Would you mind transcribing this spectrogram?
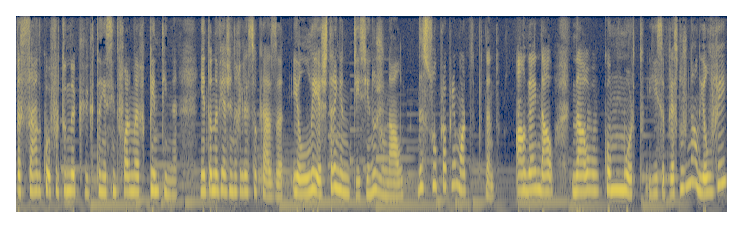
passado com a fortuna que, que, tem assim de forma repentina. E então, na viagem de regresso a casa, ele lê a estranha notícia no jornal da sua própria morte. Portanto, alguém dá-o dá como morto. E isso aparece no jornal. E ele vê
